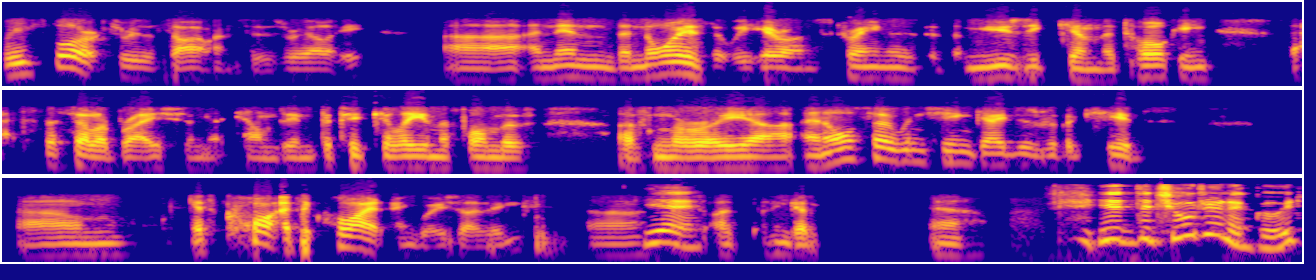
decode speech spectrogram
we explore it through the silences really, uh, and then the noise that we hear on screen is the music and the talking. That's the celebration that comes in, particularly in the form of of Maria, and also when she engages with the kids. Um, it's quite it's a quiet anguish, I think. Uh, yeah, I, I think. I, yeah. Yeah, the children are good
